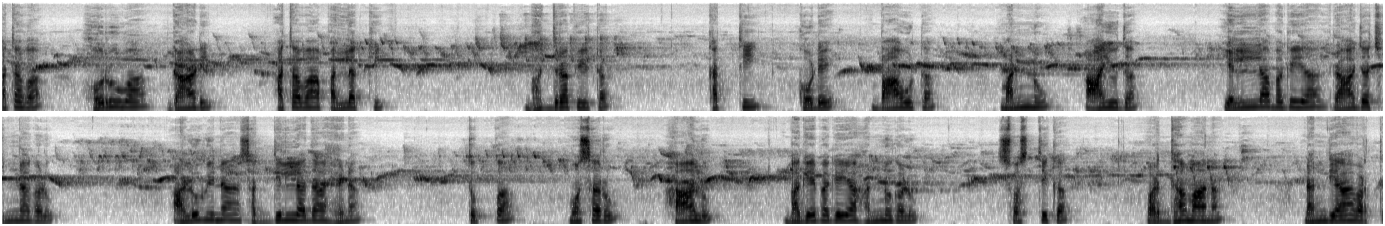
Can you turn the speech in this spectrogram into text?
ಅಥವಾ ಹೊರುವ ಗಾಡಿ ಅಥವಾ ಪಲ್ಲಕ್ಕಿ, ಭದ್ರಪೀಠ, ಕತ್ತಿ, ಕೊಡೆ, ಬಾವುಟ, ಮಣ್ಣು, ಆಯುಧ, ಎಲ್ಲ ಬಗೆಯ ರಾಜ ಚಿನ್ನಗಳು ಅಳುವಿನ ಸದ್ದಿಲ್ಲದ ಹೆಣ, ತುಪ್ಪ, ಮೊಸರು, ಹಾಲು, ಬಗೆ ಬಗೆಯ ಹಣ್ಣುಗಳು, ಸ್ವಸ್ತಿಕ, ವರ್ಧಮಾನ, ನಂದ್ಯಾವರ್ತ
